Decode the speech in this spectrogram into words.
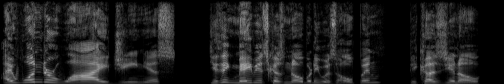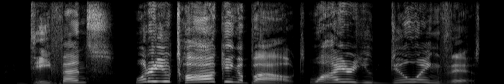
I wonder why, genius. Do you think maybe it's because nobody was open? Because, you know, defense? What are you talking about? Why are you doing this?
